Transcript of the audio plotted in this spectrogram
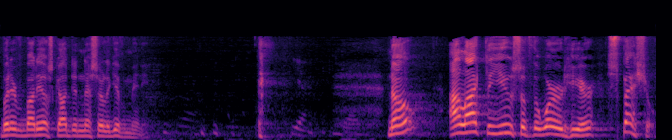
but everybody else, God didn't necessarily give them any. no, I like the use of the word here, special,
